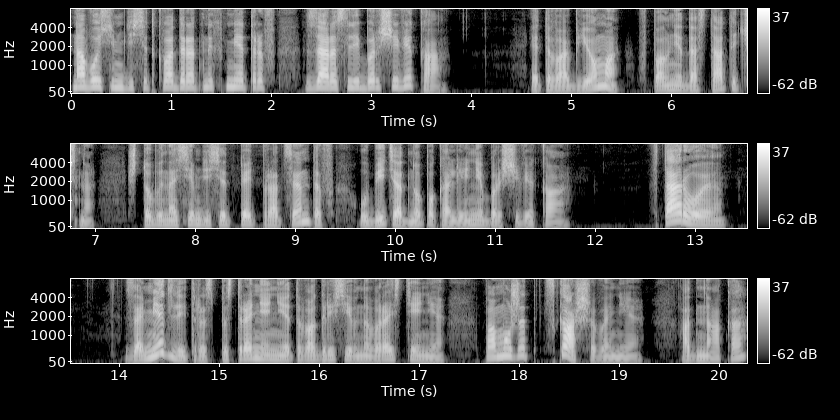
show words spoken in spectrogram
на 80 квадратных метров зарослей борщевика. Этого объема вполне достаточно, чтобы на 75% убить одно поколение борщевика. Второе. Замедлить распространение этого агрессивного растения поможет скашивание. Однако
